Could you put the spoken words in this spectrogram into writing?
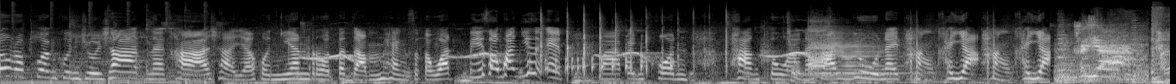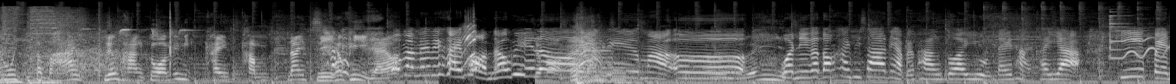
ต้องรบกวนคุณชูชาตินะคะฉายาคนเงียนรถประจำแห่งศตวรรษปี 2021 มาเป็นคนพรางตัวนะคะ อยู่ในถังขยะถังขยะขยะเอาสบาย เรื่องพรางตัวไม่มีใครทำได้ดีเท่าพี่อีกแล้ว เพราะมันไม่มีใครผอมเท่าพี่เลจะบอกยให้ทีมอะเออ เอ้ย วันนี้ก็ต้องให้พี่ชาติเนี่ยไปพรางตัวอยู่ในถังขยะ ที่เป็น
